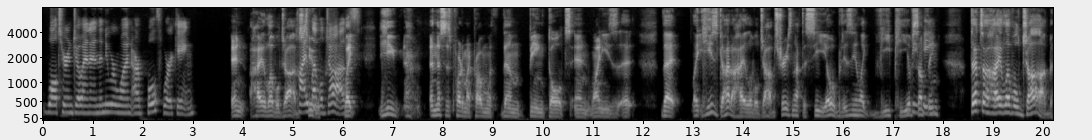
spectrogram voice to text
walter and joanna and the newer one are both working and high level jobs high too. level jobs like he and this is part of my problem with them being dolts and whinies uh, that like he's got a high level job sure he's not the ceo but isn't he like vp of VP. something that's a high level job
